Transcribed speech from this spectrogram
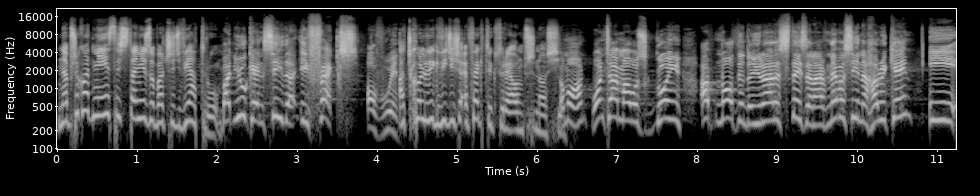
Na przykład nie jesteś w stanie zobaczyć wiatru, but you can see the effects of wind. aczkolwiek widzisz efekty, które on przynosi. Come on. One time I was going up north in the United States and I've never seen a hurricane. I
